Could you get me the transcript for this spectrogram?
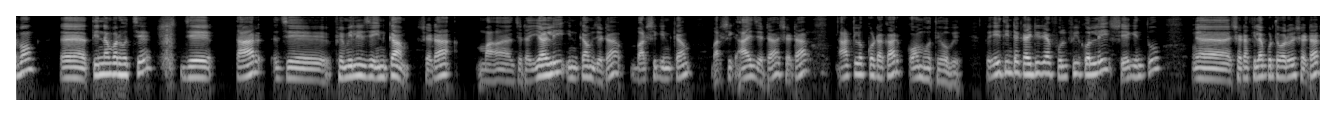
এবং তিন নাম্বার হচ্ছে যে তার যে ফ্যামিলির যে ইনকাম সেটা যেটা ইয়ারলি ইনকাম যেটা, বার্ষিক ইনকাম বার্ষিক আয় যেটা, সেটা আট লক্ষ টাকার কম হতে হবে। তো এই তিনটে ক্রাইটেরিয়া ফুলফিল করলেই সে কিন্তু সেটা ফিল আপ করতে পারবে, সেটার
